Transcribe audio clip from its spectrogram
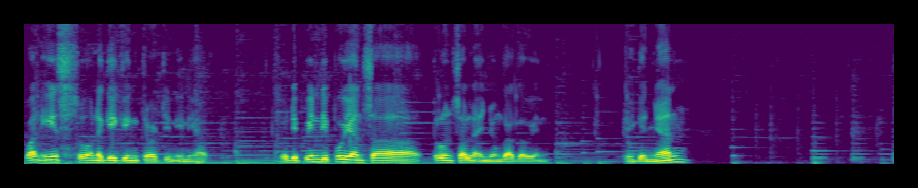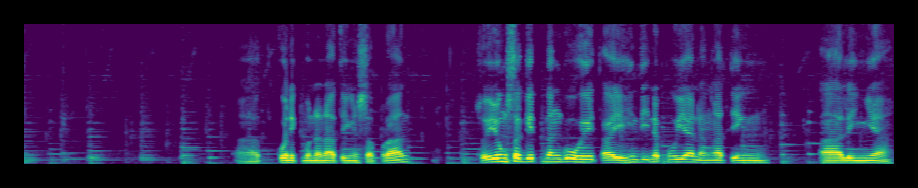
1 inch so nagiging 13 and a half. So, depende po yan sa trunsal na inyong gagawin. Okay, ganyan. At connect muna natin yung sa front. So, yung sa gitnang guhit ay hindi na po yan ang ating ah, linya.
